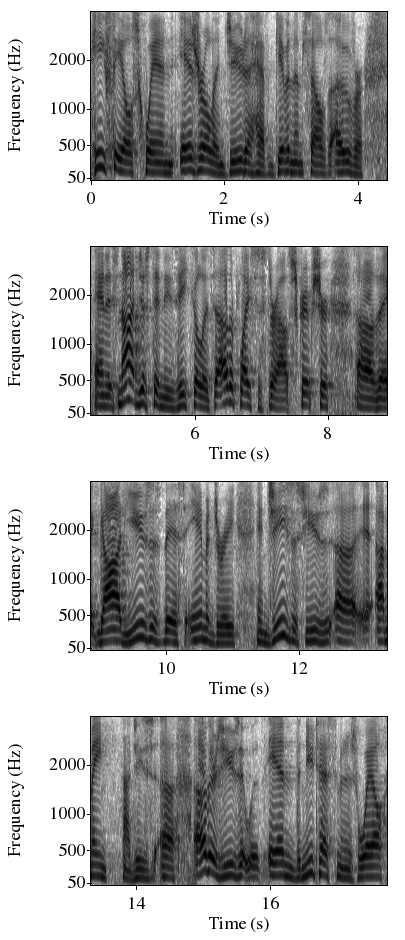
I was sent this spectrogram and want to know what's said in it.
he feels when Israel and Judah have given themselves over. And it's not just in Ezekiel, it's other places throughout Scripture uh, that God uses this imagery. And Jesus uses, uh, I mean, not Jesus, uh, others use it within the New Testament as well.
